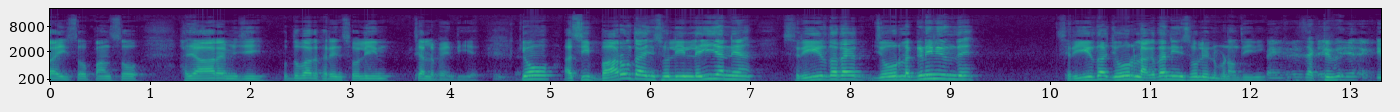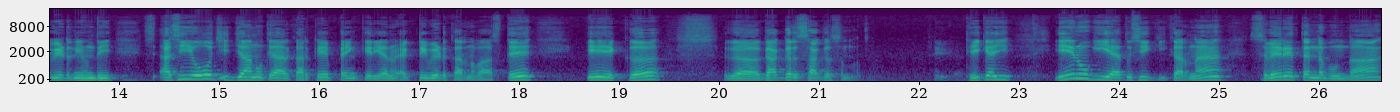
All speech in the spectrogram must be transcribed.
250 500 1000 mg ਉਸ ਤੋਂ ਬਾਅਦ ਫਿਰ ਇਨਸੂਲਿਨ ਚੱਲ ਪੈਂਦੀ ਹੈ। ਕਿਉਂ? ਅਸੀਂ ਬਾਹਰੋਂ ਤਾਂ ਇਨਸੂਲਿਨ ਲਈ ਜਾਂਦੇ ਆ ਸਰੀਰ ਦਾ ਤਾਂ ਜ਼ੋਰ ਲੱਗਣ ਹੀ ਨਹੀਂ ਦਿੰਦੇ। ਸਰੀਰ ਦਾ ਜ਼ੋਰ ਲੱਗਦਾ ਨਹੀਂ ਇਨਸੂਲਿਨ ਬਣਾਉਂਦੀ ਨਹੀਂ। ਪੈਂਕ੍ਰੀਅਸ ਐਕਟਿਵ ਐਕਟੀਵੇਟ ਨਹੀਂ ਹੁੰਦੀ। ਅਸੀਂ ਉਹ ਚੀਜ਼ਾਂ ਨੂੰ ਤਿਆਰ ਕਰਕੇ ਪੈਂਕਰੀਆ ਨੂੰ ਐਕਟੀਵੇਟ ਕਰਨ ਵਾਸਤੇ ਇਹ ਇੱਕ ਗਾਗਰ ਸਾਗਰ ਸਮਤ। ਠੀਕ ਹੈ ਜੀ? ਇਹਨੂੰ ਕੀ ਹੈ? ਤੁਸੀਂ ਕੀ ਕਰਨਾ? ਸਵੇਰੇ ਤਿੰਨ ਬੂੰਦਾਂ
